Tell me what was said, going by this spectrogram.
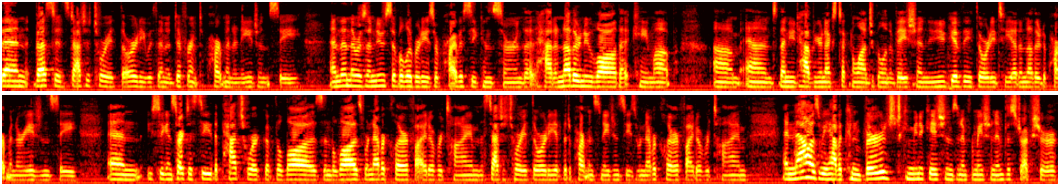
then vested statutory authority within a different department and agency. And then there was a new civil liberties or privacy concern that had another new law that came up. Um, and then you'd have your next technological innovation, and you'd give the authority to yet another department or agency. And you, so you can start to see the patchwork of the laws, and the laws were never clarified over time. The statutory authority of the departments and agencies were never clarified over time. And now, as we have a converged communications and information infrastructure,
